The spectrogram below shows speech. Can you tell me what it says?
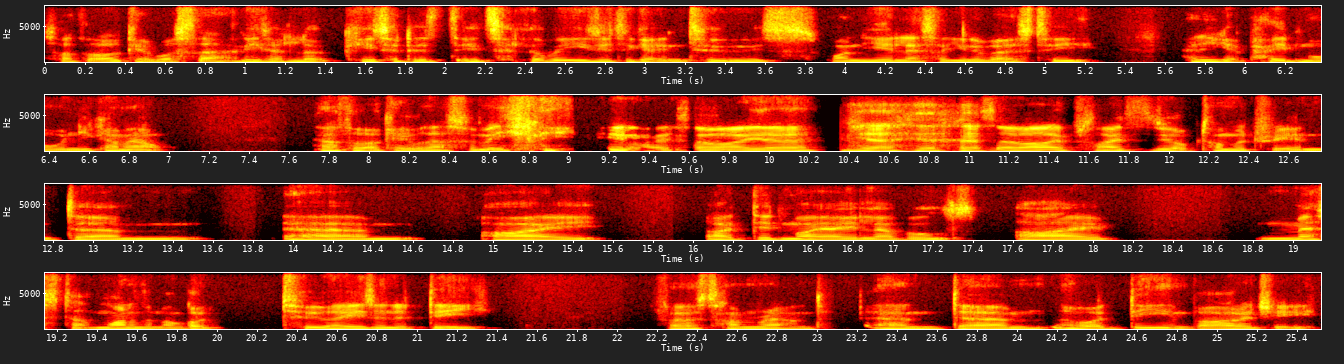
So I thought, okay, what's that? And he said, look, he said it's, it's a little bit easier to get into. It's one year less at university, and you get paid more when you come out. And I thought, okay, well, that's for me. you know, so I uh, yeah, yeah. so I applied to do optometry, and um, um, I I did my A levels. I messed up one of them. I got two A's and a D first time round, and um, I got a D in biology.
